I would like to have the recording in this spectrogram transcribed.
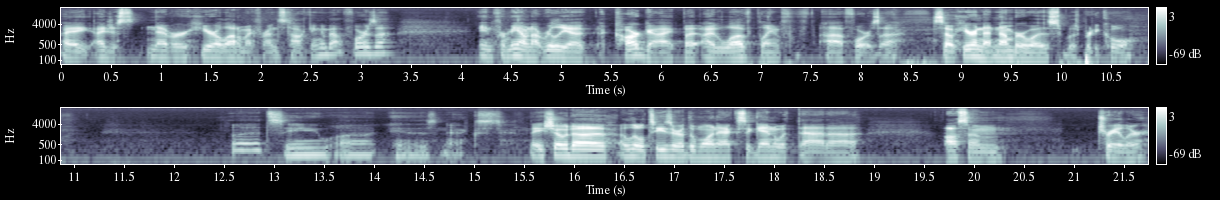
I, I just never hear a lot of my friends talking about Forza. And for me, I'm not really a, a car guy, but I love playing uh, Forza. So hearing that number was was pretty cool. Let's see what is next. They showed a, a little teaser of the One X again with that uh, awesome trailer.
